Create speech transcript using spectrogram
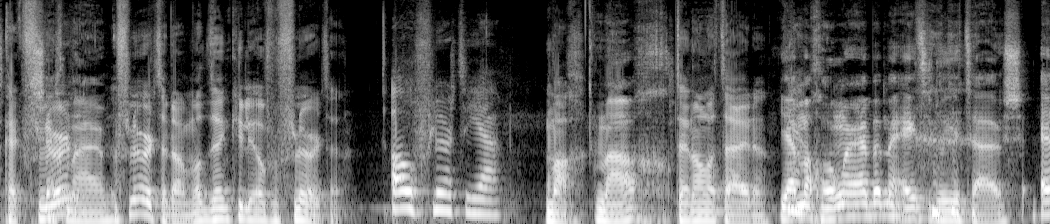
kijk, Zeg maar. flirten dan. Wat denken jullie over flirten? Oh, flirten, ja. Mag. Mag. Ten alle tijden. Jij Ja. mag honger hebben, maar eten doe je thuis. Eh,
